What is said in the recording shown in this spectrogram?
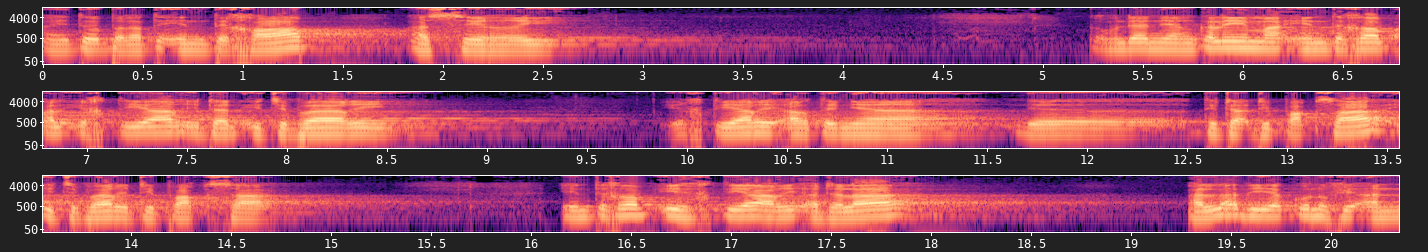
Nah, itu berarti intikhab asiri. Kemudian yang kelima intikhab al-ikhtiyari dan ijbari. Ikhtiyari artinya ya, tidak dipaksa, ijbari dipaksa. Intikhab ikhtiari adalah Allah yakunu fi an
